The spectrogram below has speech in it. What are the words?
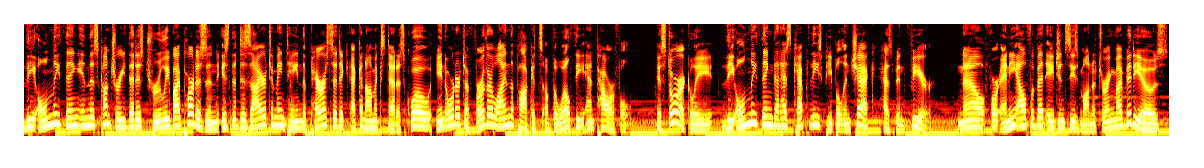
The only thing in this country that is truly bipartisan is the desire to maintain the parasitic economic status quo in order to further line the pockets of the wealthy and powerful. Historically, the only thing that has kept these people in check has been fear. Now, for any alphabet agencies monitoring my videos,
